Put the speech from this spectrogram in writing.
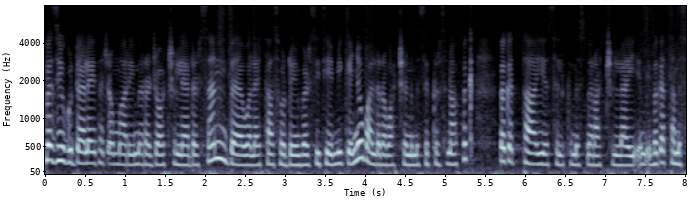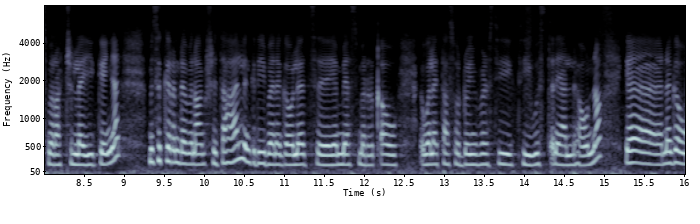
በዚህ ጉዳይ ላይ ተጨማሪ መረጃዎችን ሊያደርሰን በወላይታ ሶዶ ዩኒቨርሲቲ የሚገኘው ባልደረባችን ምስክር ስናፍቅ በቀጥታ የስልክ መስመራችን ላይ በቀጥታ መስመራችን ላይ ይገኛል። ምስክር እንደምን አምሽተሃል? እንግዲህ በነገው ዕለት የሚያስመርቀው ወላይታ ሶዶ ዩኒቨርሲቲ ውስጥ ነው ያለኸውና የነገው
